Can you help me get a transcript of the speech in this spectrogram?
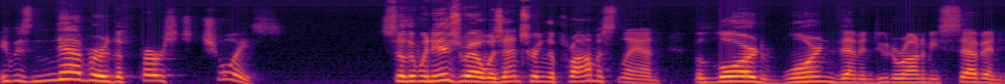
It was never the first choice. So that when Israel was entering the promised land, the Lord warned them in Deuteronomy 7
